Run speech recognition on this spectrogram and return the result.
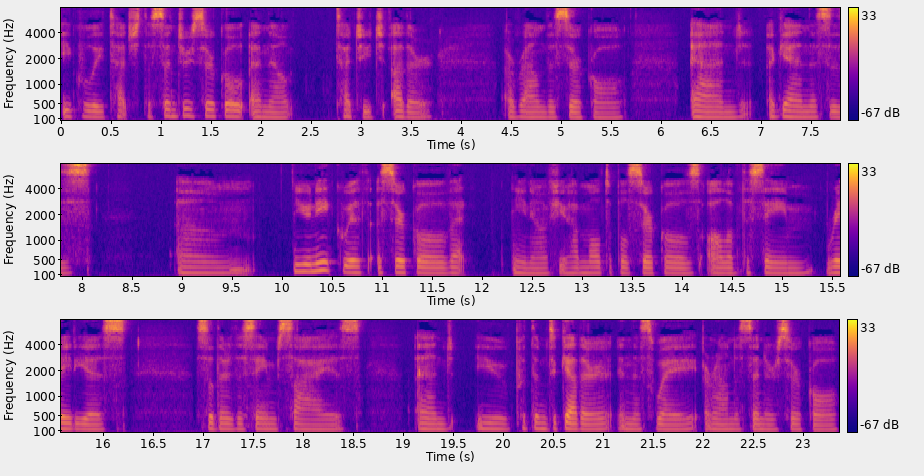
equally touch the center circle and they'll touch each other around the circle. And again, this is um, unique with a circle that you know, if you have multiple circles, all of the same radius, so they're the same size, and you put them together in this way around a center circle,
